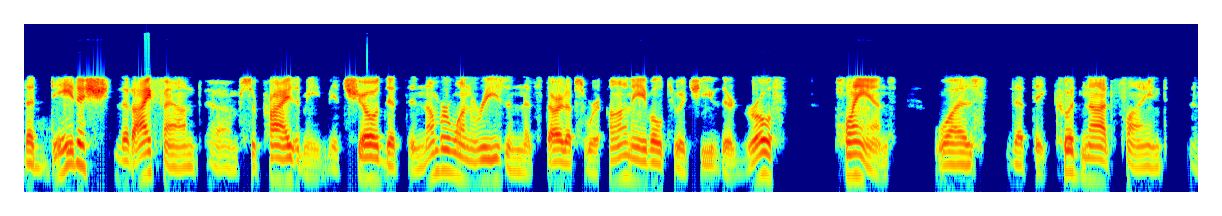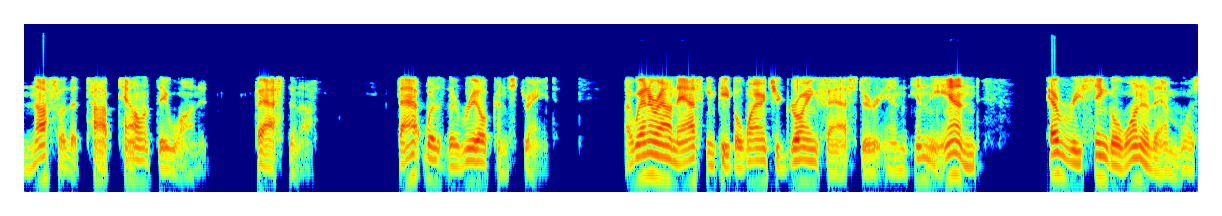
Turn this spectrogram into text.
The data sh- that I found um, surprised me. It showed that the number one reason that startups were unable to achieve their growth plans was that they could not find enough of the top talent they wanted fast enough. That was the real constraint. I went around asking people, why aren't you growing faster? And in the end, every single one of them was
